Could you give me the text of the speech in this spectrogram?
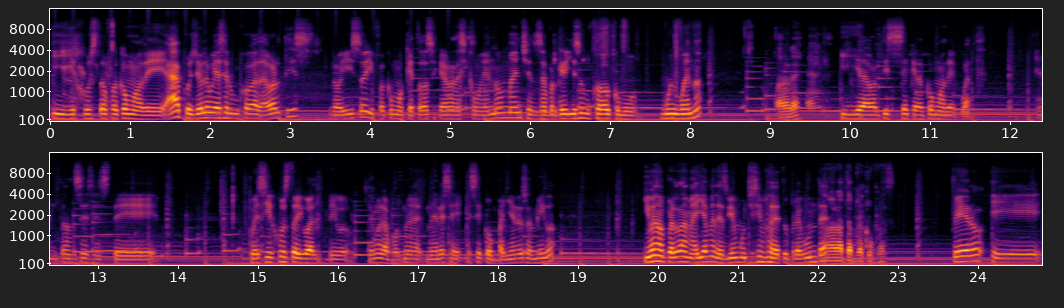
Y justo fue como de, ah, pues yo le voy a hacer un juego a Da Ortiz. Lo hizo y fue como que todos se quedaron así como de, no manches, o sea, porque es un juego como muy bueno. Órale. Y Da Ortiz se quedó como de, what? Entonces, este, pues sí, justo igual, digo, tengo la fortuna de tener ese, ese compañero, ese amigo. Y bueno, perdóname, ahí ya me desvió muchísimo de tu pregunta. No, no te preocupes. pero eh,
